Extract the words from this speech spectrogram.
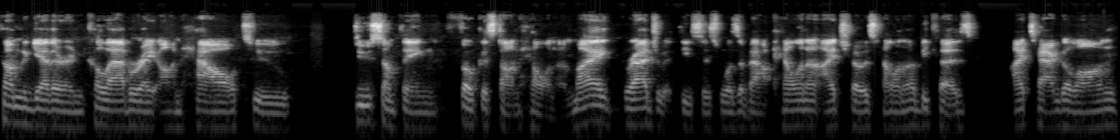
come together and collaborate on how to do something focused on Helena. My graduate thesis was about Helena. I chose Helena because I tagged along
